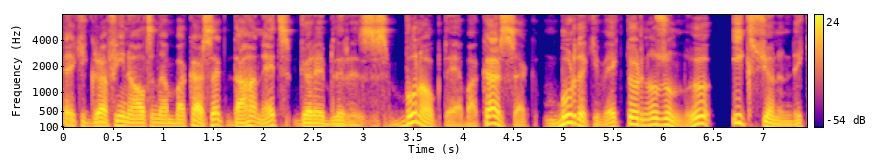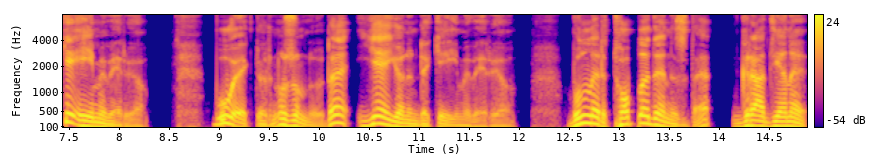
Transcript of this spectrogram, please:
Belki grafiğin altından bakarsak daha net görebiliriz. Bu noktaya bakarsak, buradaki vektörün uzunluğu x yönündeki eğimi veriyor. Bu vektörün uzunluğu da y yönündeki eğimi veriyor. Bunları topladığınızda gradyanı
